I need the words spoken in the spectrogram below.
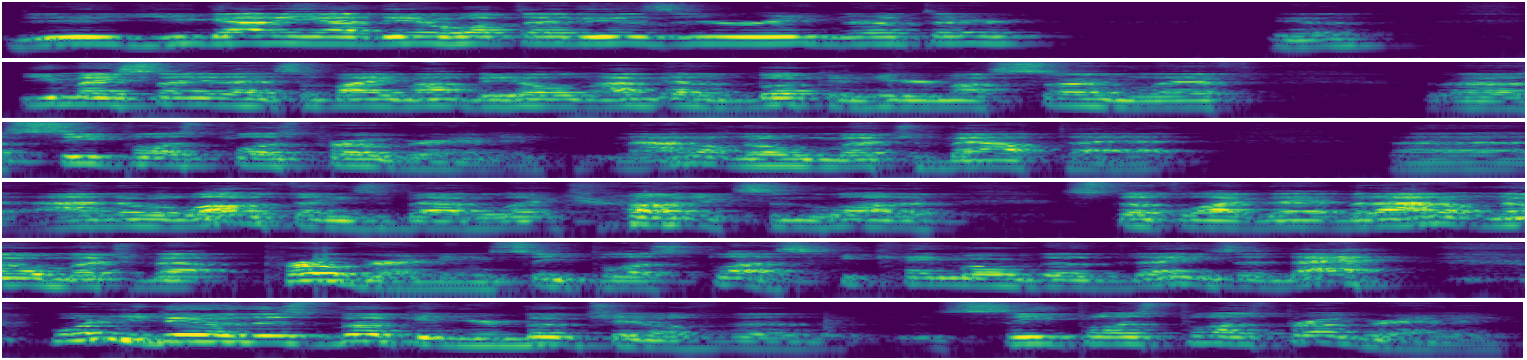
you, you got any idea what that is you're reading right there? Yeah. You may say that somebody might be holding. I've got a book in here. My son left uh, C++ programming. Now I don't know much about that. Uh, I know a lot of things about electronics and a lot of stuff like that, but I don't know much about programming in C++. He came over the other day and said, Dad, what are you doing with this book in your bookshelf, the C++ programming?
